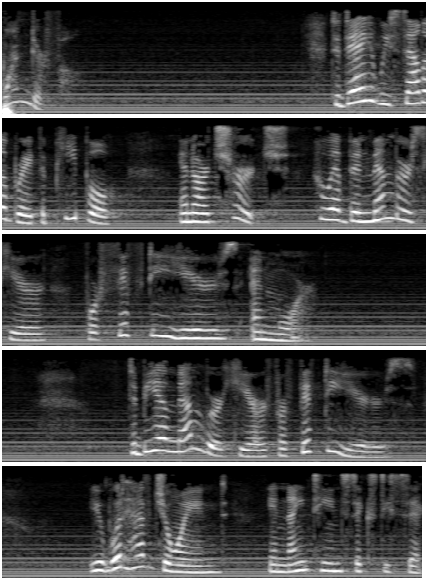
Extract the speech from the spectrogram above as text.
wonderful? Today we celebrate the people in our church who have been members here for 50 years and more. To be a member here for 50 years, you would have joined in 1966.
